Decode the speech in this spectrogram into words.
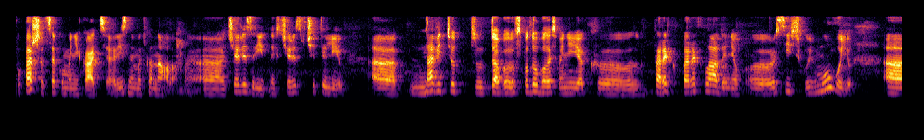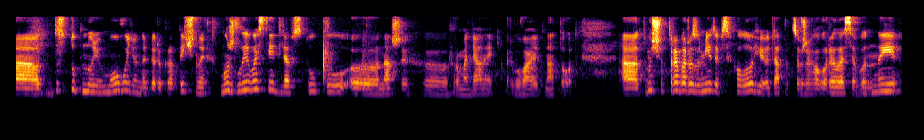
По-перше, це комунікація різними каналами через рідних, через вчителів. Е, Навіть да, сподобалось мені як е, перекладення е, російською мовою, доступною мовою, небюрократичною можливості для вступу наших громадян, які перебувають на ТОТ. Тому що треба розуміти психологію, да, про це вже говорилося. Вони,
